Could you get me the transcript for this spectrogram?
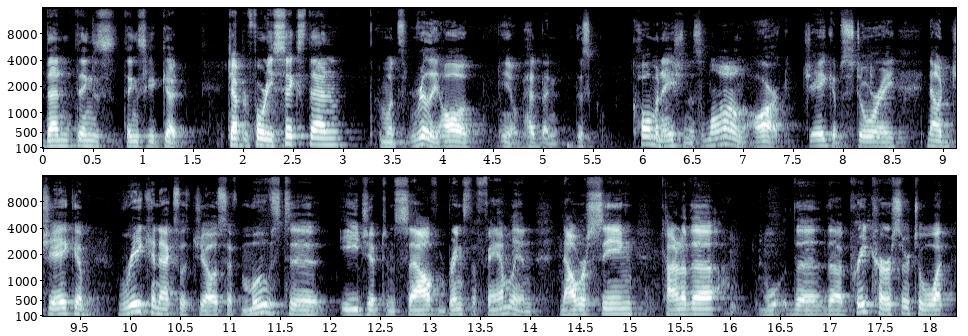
then things things get good. Chapter 46 then, what's really all, you know, had been this culmination, this long arc, Jacob's story. Now Jacob reconnects with Joseph, moves to Egypt himself, and brings the family. And now we're seeing kind of the the, the precursor to what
